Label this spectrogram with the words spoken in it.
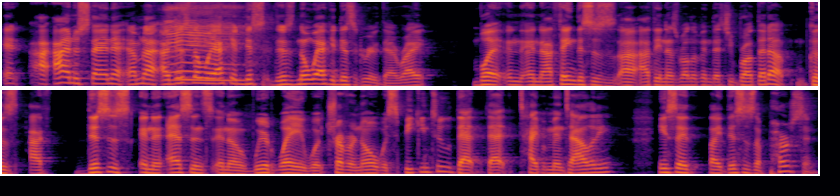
And I, I understand that. I'm not. I, there's no way I Eh. can. Dis, there's no way I can disagree with that, right? But and and I think this is. Uh, I think that's relevant that you brought that up because I. This is in an essence, in a weird way, what Trevor Noah was speaking to. That that type of mentality. He said, like, this is a person.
